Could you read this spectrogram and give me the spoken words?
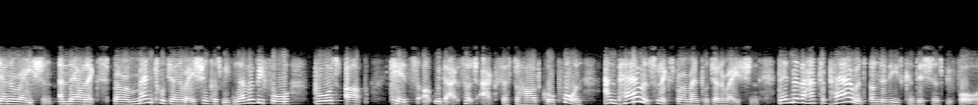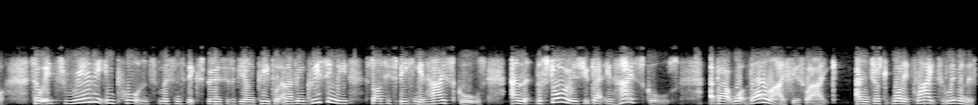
generation. And they're an experimental generation because we've never before brought up kids with that, such access to hardcore porn, and parents from experimental generation. They've never had to parent under these conditions before. So it's really important to listen to the experiences of young people. And I've increasingly started speaking in high schools, and the stories you get in high schools about what their life is like and just what it's like to live in this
